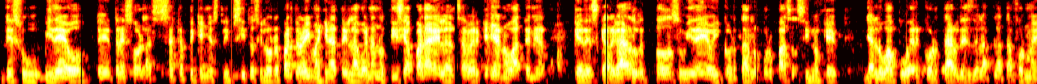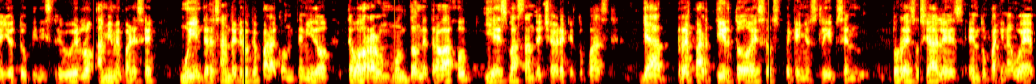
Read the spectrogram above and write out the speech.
de su video de tres horas, saca pequeños clipsitos y lo reparte. Ahora imagínate la buena noticia para él al saber que ya no va a tener que descargar todo su video y cortarlo por pasos, sino que ya lo va a poder cortar desde la plataforma de YouTube y distribuirlo. A mí me parece muy interesante, creo que para contenido te va a ahorrar un montón de trabajo y es bastante chévere que tú puedas ya repartir todos esos pequeños clips en tus redes sociales, en tu página web,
